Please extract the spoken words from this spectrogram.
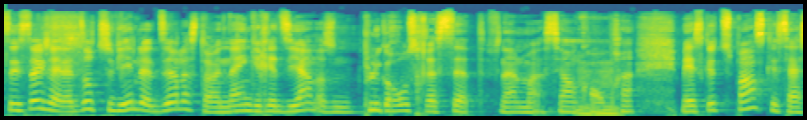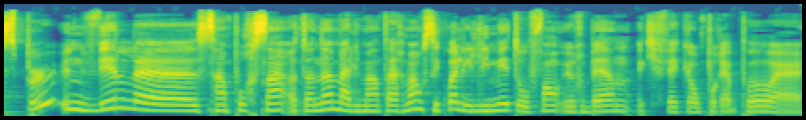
C'est ça que j'allais dire. Tu viens de le dire, là, c'est un ingrédient dans une plus grosse recette, finalement, si on mhm. comprend. Mais est-ce que tu penses que ça se peut, une ville 100% euh, autonome alimentairement, ou c'est quoi les limites, au fond, urbaines qui fait qu'on pourrait pas... Euh,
